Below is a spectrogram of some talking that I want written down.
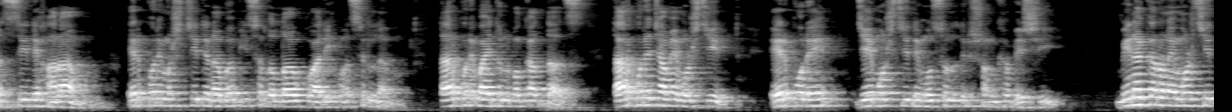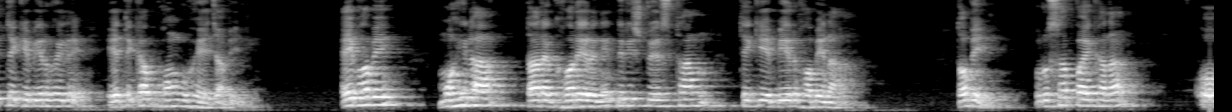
মসজিদে হারাম। এরপরে মসজিদে নবী সাল্লাহ আলী ওয়াসাল্লাম, তারপরে বাইতুল মকাদ্দাস, তারপরে জামে মসজিদ, এরপরে যে মসজিদে মুসল্লির সংখ্যা বেশি। বিনা কারণে মসজিদ থেকে বের হইলে এতেকাপ ভঙ্গ হয়ে যাবে। এইভাবে মহিলা তার ঘরের নির্দিষ্ট স্থান থেকে বের হবে না। তবে রুসাব পায়খানা ও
